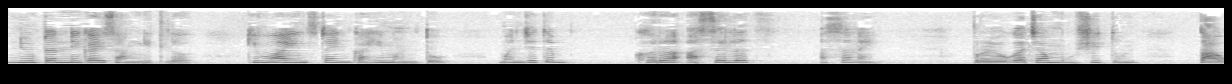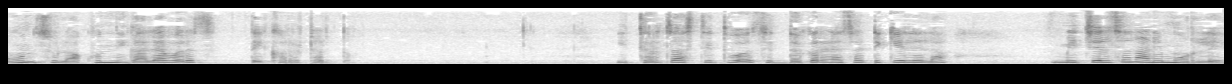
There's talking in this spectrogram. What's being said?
न्यूटननी काही सांगितलं किंवा आईन्स्टाईन काही म्हणतो म्हणजे ते खरं असेलच असं नाही. प्रयोगाच्या मुशीतून तावून सुलाखून निघाल्यावरच ते खरं ठरतं. इथरचं अस्तित्व सिद्ध करण्यासाठी केलेला मिचेल्सन आणि मोर्ले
